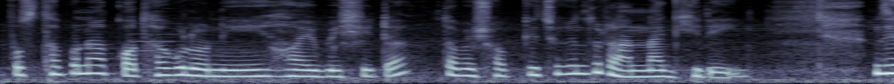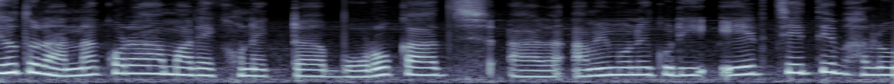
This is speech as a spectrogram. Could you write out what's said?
উপস্থাপনা কথাগুলো নিয়েই হয় বেশিটা। তবে সব কিছু কিন্তু রান্না ঘিরেই। যেহেতু রান্না করা আমার এখন একটা বড় কাজ, আর আমি মনে করি এর চাইতে ভালো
